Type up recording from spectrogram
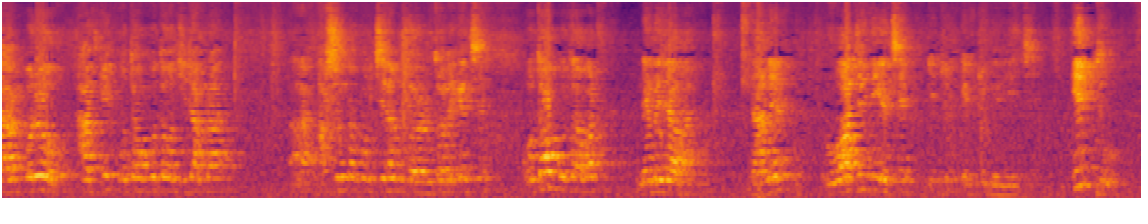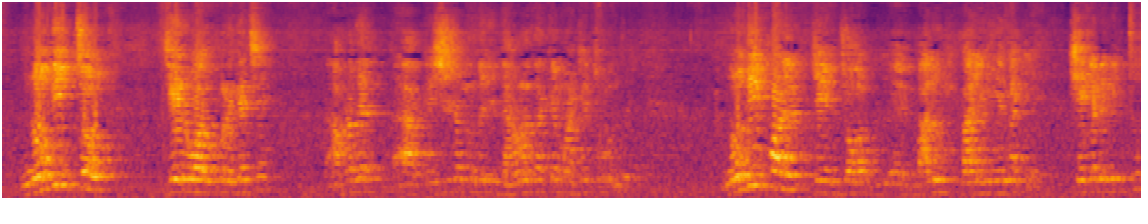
তারপরেও আজকে কোথাও কোথাও যেটা আমরা আশঙ্কা করছিলাম জলের তলে গেছে। কোথাও কোথাও আবার নেমে যাওয়া ধানের রোয়াতে দিয়েছে, একটু একটু বেরিয়েছে। কিন্তু নদীর জল যে রোয়ার উপরে গেছে, আপনাদের কৃষি সম্বন্ধে যদি ধারণা থাকে মাঠের সম্বন্ধে, নদীর পরে যে জল বালু, বালি নিয়ে থাকলে সেখানে কিন্তু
